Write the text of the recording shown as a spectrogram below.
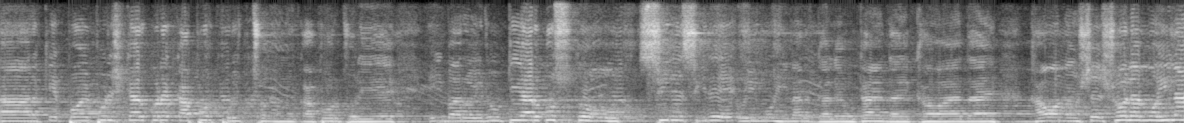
তারকে পয় পরিষ্কার করে কাপড় পরিচ্ছন্ন কাপড় পরিয়ে এইবার ওই রুটি আর গোস্ত সিরে সিরে ওই মহিলার গালে উঠায় দেয়, খাওয়ায় দেয়। খাওয়ানো শেষ হলে মহিলা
